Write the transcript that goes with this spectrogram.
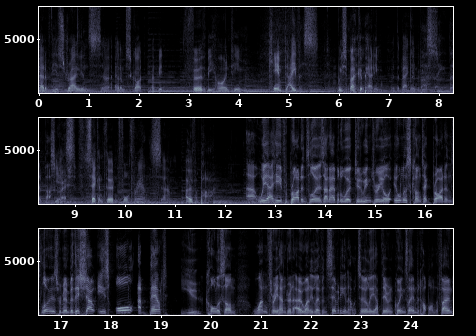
out of the Australians. Uh, Adam Scott a bit further behind him. Cam Davis, we spoke about him at the back end of bus, his thing. that bus Yes, crashed. second, third, and fourth rounds um, over par. Uh, we are here for Bryden's Lawyers. Unable to work due to injury or illness, contact Bryden's Lawyers. Remember, this show is all about you. Call us on 1300 01 1170. You know it's early up there in Queensland, but hop on the phone.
